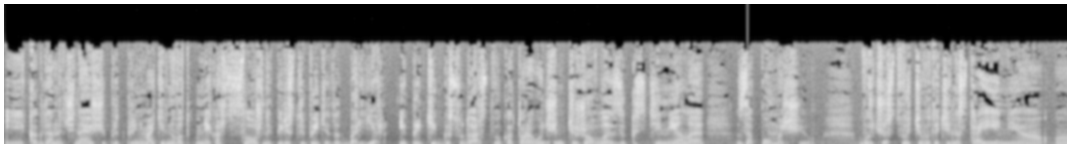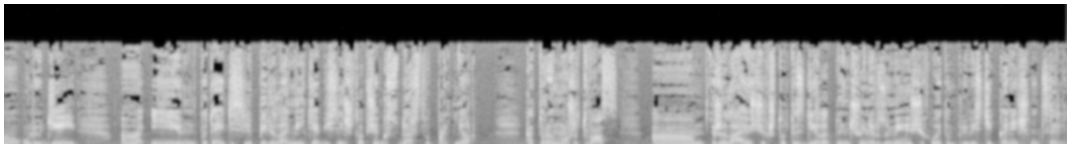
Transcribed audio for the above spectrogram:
И когда начинающий предприниматель, ну вот мне кажется, сложно переступить этот барьер и прийти к государству, которое очень тяжелое, закостенелое, за помощью. Вы чувствуете вот эти настроения у людей и пытаетесь ли переломить и объяснить, что вообще государство партнер, которое может вас, желающих что-то сделать, но ничего не разумеющих в этом, привести к конечной цели?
